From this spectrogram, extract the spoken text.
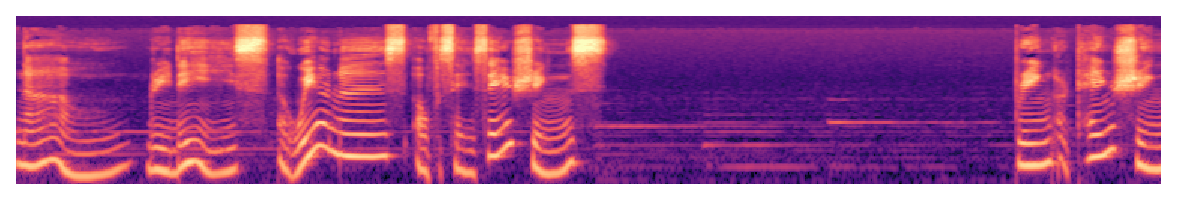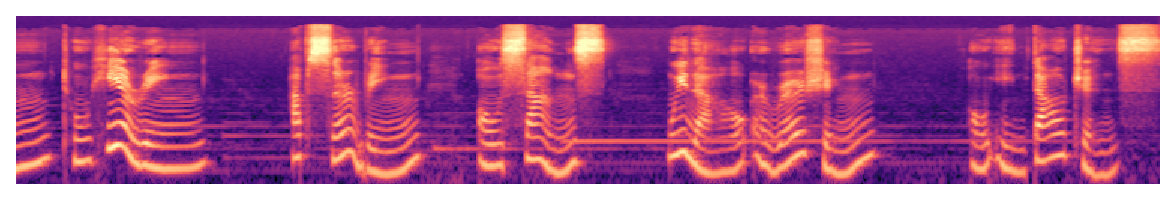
Now release awareness of sensations. Bring attention to hearing, observing all sounds without aversion or indulgence.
